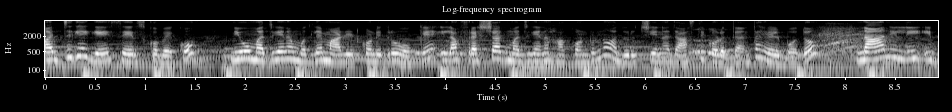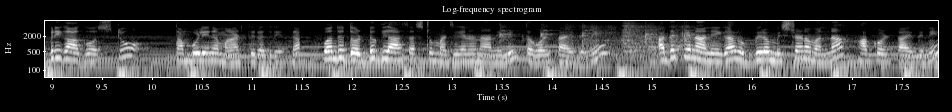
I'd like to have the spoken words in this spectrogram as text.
ಮಜ್ಜಿಗೆಗೆ ಸೇರಿಸ್ಕೋಬೇಕು. ನೀವು ಮಜ್ಜಿಗೆನ ಮೊದಲೇ ಮಾಡಿಟ್ಕೊಂಡಿದ್ರು ಓಕೆ, ಇಲ್ಲ ಫ್ರೆಶ್ ಆಗಿ ಮಜ್ಜಿಗೆನ ಹಾಕ್ಕೊಂಡ್ರು ಅದು ರುಚಿಯನ್ನು ಜಾಸ್ತಿ ಕೊಡುತ್ತೆ ಅಂತ ಹೇಳ್ಬೋದು. ನಾನಿಲ್ಲಿ ಇಬ್ಬರಿಗಾಗುವಷ್ಟು ತಂಬುಳಿನ ಮಾಡ್ತಿರೋದ್ರಿಂದ ಒಂದು ದೊಡ್ಡ ಗ್ಲಾಸ್ ಅಷ್ಟು ಮಜ್ಜಿಗೆನ ನಾನಿಲ್ಲಿ ತಗೊಳ್ತಾ ಇದ್ದೀನಿ. ಅದಕ್ಕೆ ನಾನೀಗ ರುಬ್ಬಿರೋ ಮಿಶ್ರಣವನ್ನು ಹಾಕೊಳ್ತಾ ಇದ್ದೀನಿ.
